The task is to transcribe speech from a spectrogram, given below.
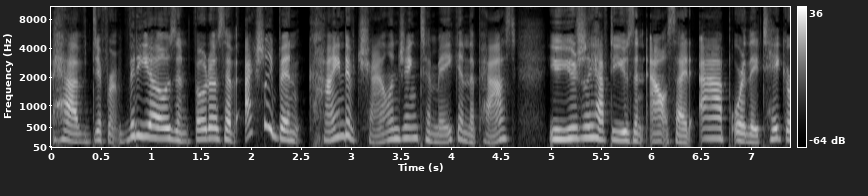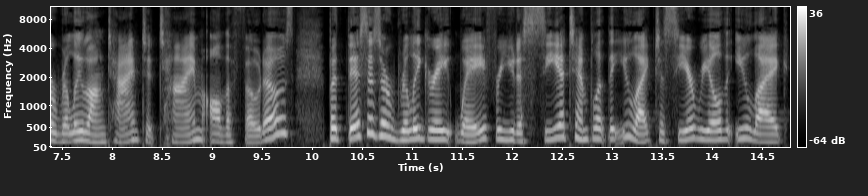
have different videos and photos have actually been kind of challenging to make in the past. You usually have to use an outside app or they take a really long time to time all the photos. But this is a really great way for you to see a template that you like, to see a reel that you like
